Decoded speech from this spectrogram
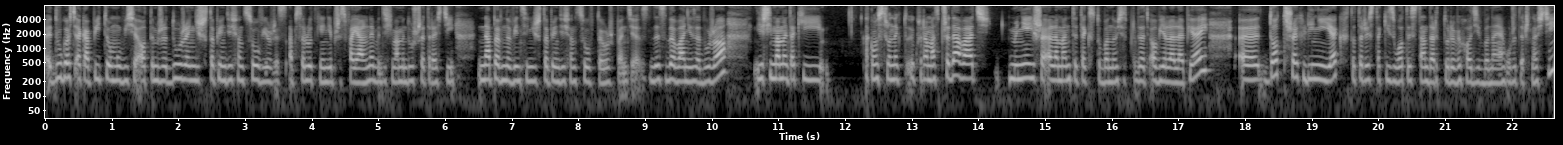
e, długość akapitu, mówi się o tym, że dłużej niż 150 słów już jest absolutnie nieprzyswajalne, więc jeśli mamy dłuższe treści, na pewno więcej niż 150 słów, to już będzie zdecydowanie za dużo. Jeśli mamy taki taką stronę, która ma sprzedawać, mniejsze elementy tekstu będą się sprawdzać o wiele lepiej. E, do trzech linijek to też jest taki złoty standard, który wychodzi w badaniach użyteczności.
